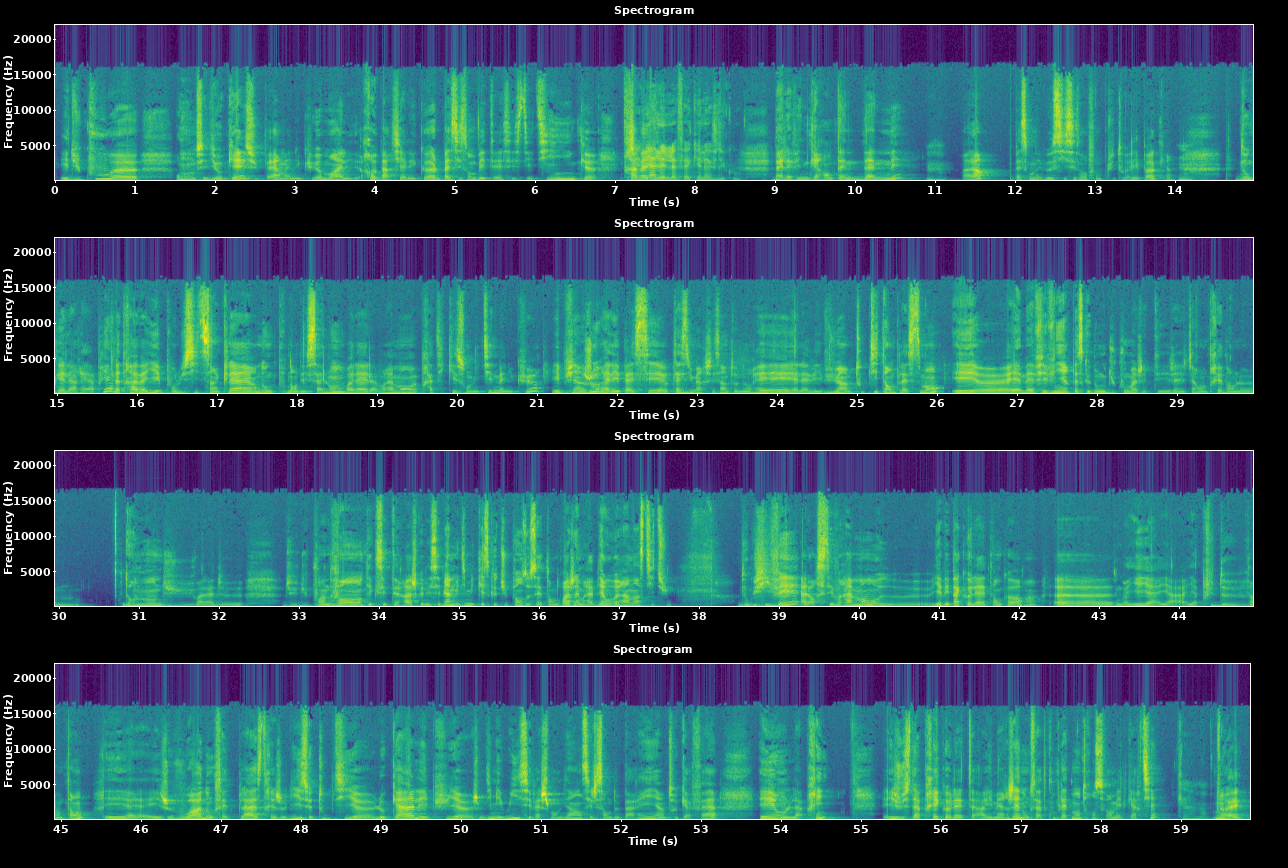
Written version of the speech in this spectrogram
Et du coup, euh, on s'est dit ok, super, manucure. Moi, elle est repartie à l'école, passé son BTS esthétique, euh, travailler. elle l'a fait à quel âge du coup? Bah, elle avait une quarantaine d'années, mhm. voilà parce qu'on avait aussi ses enfants plus tôt à l'époque. Mhm. Donc elle a réappris, elle a travaillé pour Lucide Sinclair, donc dans des salons, voilà, elle a vraiment euh, pratiqué son métier de manucure. Et puis un jour, elle est passée euh, place du marché Saint-Honoré et elle avait vu un tout petit emplacement et, euh, elle m'a fait venir parce que donc du coup moi j'étais j'étais rentrée dans le dans le monde du voilà de du, du, point de vente etc je connaissais bien elle me dit mais qu'est-ce que tu penses de cet endroit? J'aimerais bien ouvrir un institut donc j'y vais. Alors c'était vraiment, euh, il n'y avait pas Colette encore. Euh, donc vous voyez, il y a, y, a, y a, plus de 20 ans. Et, et, je vois donc cette place très jolie, ce tout petit euh, local. Et puis je me dis mais oui, c'est vachement bien, c'est le centre de Paris, un truc à faire. Et on l'a pris. Et juste après, Colette a émergé, donc ça a complètement transformé le quartier. Carrément. Ouais.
